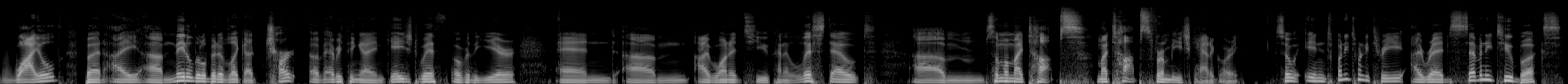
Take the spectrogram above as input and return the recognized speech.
wild. But I um, made a little bit of like a chart of everything I engaged with over the year, and um, I wanted to kind of list out um, some of my tops, my tops from each category. So in 2023, I read 72 books.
